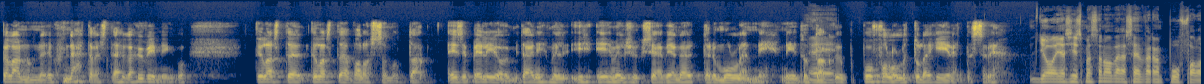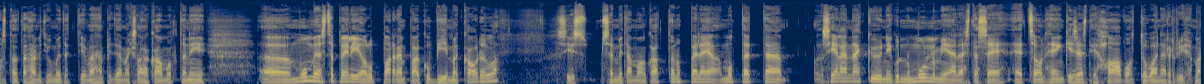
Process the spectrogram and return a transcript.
pelannut ne nähtävästi aika hyvin niin kuin tilastojen, tilastojen valossa, mutta ei se peli ole mitään ihme, ihmeellisyyksiä vielä näyttänyt mulle, niin, niin tota, Buffalolle tulee kiire tässä vielä. Joo, ja siis mä sanon vielä sen verran Buffalosta, tähän nyt jumitettiin vähän pidemmäksi aikaa, mutta niin, äh, mun mielestä peli on ollut parempaa kuin viime kaudella, siis se mitä mä oon kattonut pelejä, mutta että siellä näkyy niin kuin mun mielestä se, että se on henkisesti haavoittuvainen ryhmä.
